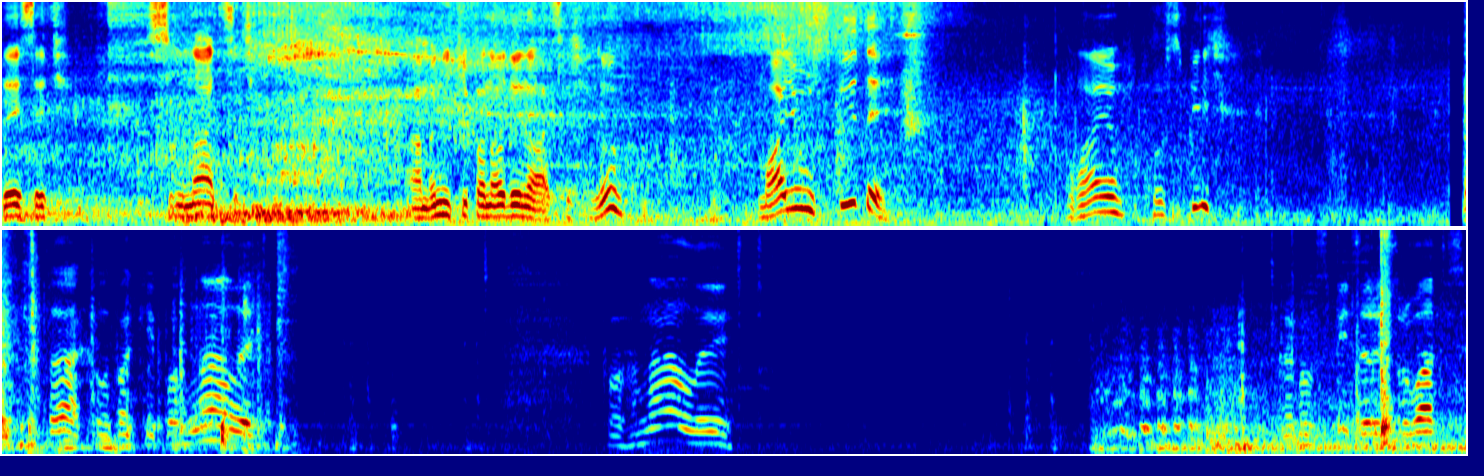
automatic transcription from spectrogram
10, 17. А мені типа на 11. Ну, маю успіти. Маю успіти. Так, хлопаки, погнали. Погнали. Треба вспіти зареєструватися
